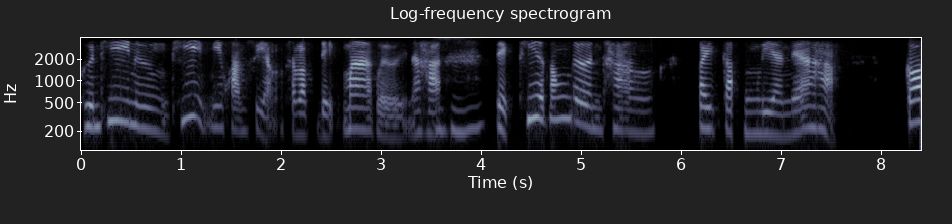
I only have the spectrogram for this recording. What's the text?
พื้นที่หนึ่งที่มีความเสี่ยงสำหรับเด็กมากเลยนะคะอือหือเด็กที่จะต้องเดินทางไปกลับโรงเรียนเนี่ยค่ะ ก็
